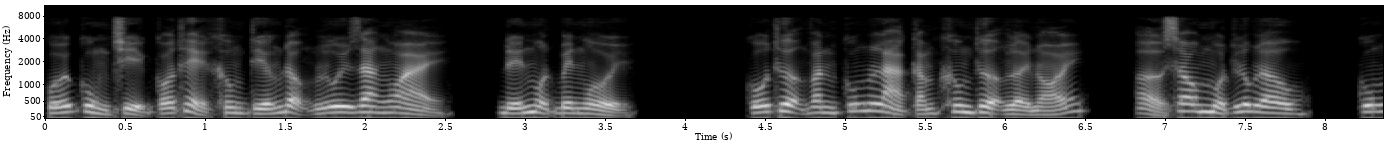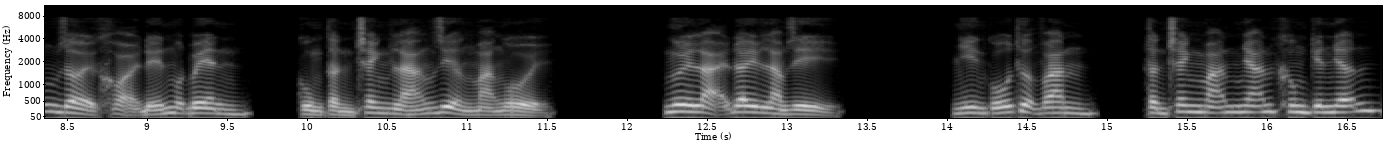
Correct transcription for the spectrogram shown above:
cuối cùng chỉ có thể không tiếng động lui ra ngoài, đến một bên ngồi. Cố thượng văn cũng là cắm không thượng lời nói, ở sau một lúc lâu, cũng rời khỏi đến một bên, cùng tần tranh láng giềng mà ngồi. Ngươi lại đây làm gì? Nhìn cố thượng văn, tần tranh mãn nhãn không kiên nhẫn,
